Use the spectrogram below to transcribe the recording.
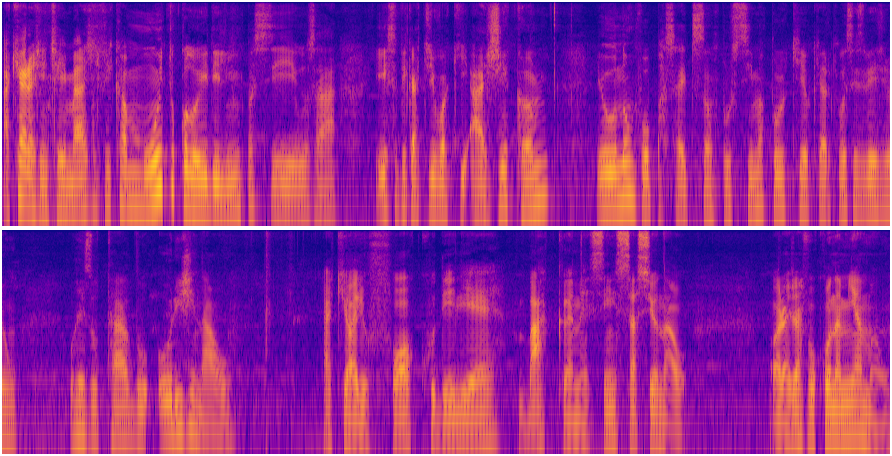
Aqui, olha, gente, a imagem fica muito colorida e limpa se usar esse aplicativo aqui, a Gcam. Eu não vou passar a edição por cima porque eu quero que vocês vejam o resultado original. Aqui, olha, o foco dele é bacana, é sensacional. Olha, já focou na minha mão.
